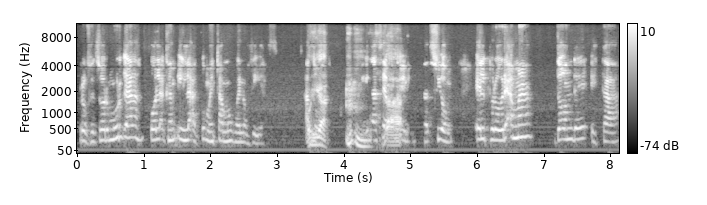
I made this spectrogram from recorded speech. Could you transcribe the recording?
profesor Murga. Hola, Camila, ¿cómo estamos? Buenos días. A Oiga. Todos. Gracias la... por la invitación. El programa donde está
